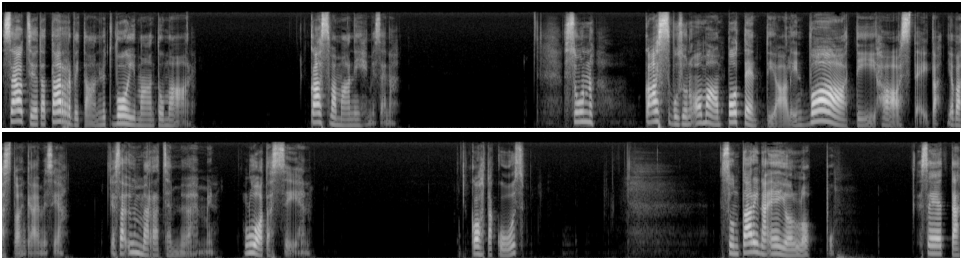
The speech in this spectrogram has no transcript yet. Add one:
Sä oot se, jota tarvitaan nyt voimaantumaan. Kasvamaan ihmisenä. Sun kasvu sun omaan potentiaaliin vaatii haasteita ja vastoinkäymisiä. Ja sä ymmärrät sen myöhemmin. Luota siihen. Kohta kuusi. Sun tarina ei ole loppu. Se, että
